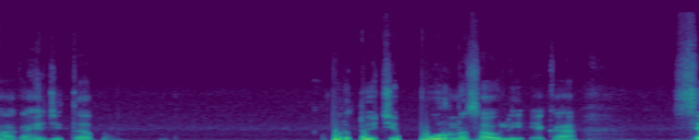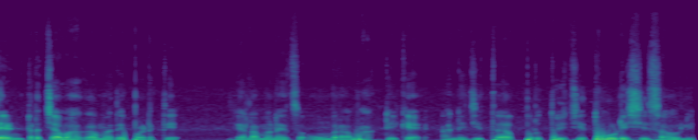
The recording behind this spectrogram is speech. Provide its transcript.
भाग आहे जिथं पृथ्वीची पूर्ण सावली एका सेंटरच्या भागामध्ये पडते. याला म्हणायचं उमरा भाग ठीक आहे? आणि जिथं पृथ्वीची थोडीशी सावली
